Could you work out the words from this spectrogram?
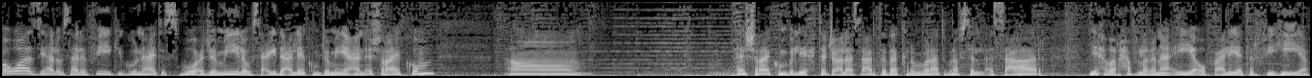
فواز يا هلا وسهلا فيك. يقول نهاية أسبوع جميلة وسعيدة عليكم جميعا. إيش رأيكم؟ آه إيش رايكم باللي يحتج على أسعار تذاكر المباراة بنفس الأسعار؟ يحضر حفلة غنائية أو فعالية ترفيهية.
